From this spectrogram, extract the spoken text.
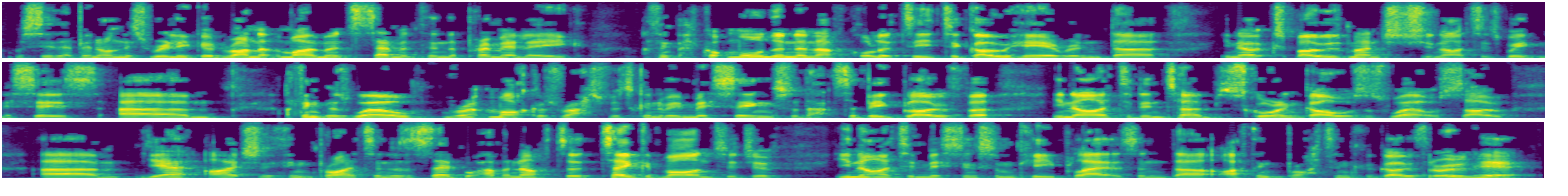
Obviously, they've been on this really good run at the moment, seventh in the Premier League. I think they've got more than enough quality to go here and uh, you know expose Manchester United's weaknesses. Um, I think as well, Marcus Rashford's going to be missing, so that's a big blow for United in terms of scoring goals as well. So um, yeah, I actually think Brighton, as I said, will have enough to take advantage of United missing some key players, and uh, I think Brighton could go through here.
